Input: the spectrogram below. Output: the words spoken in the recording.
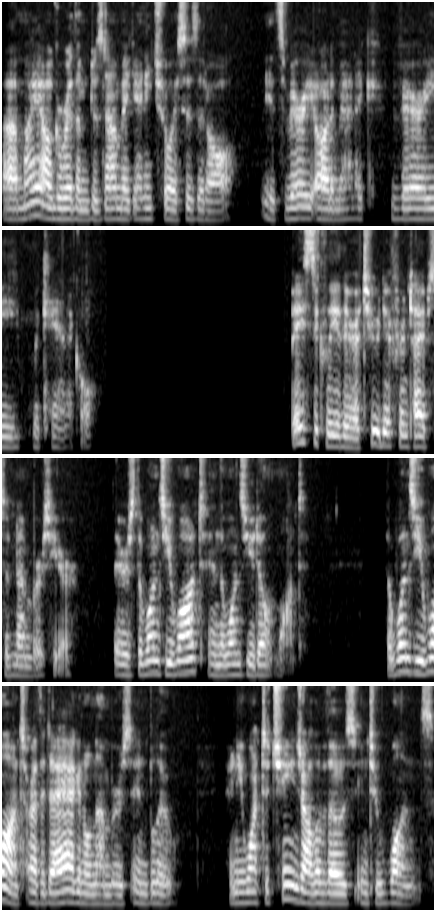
Uh, my algorithm does not make any choices at all. It's very automatic, very mechanical. Basically, there are two different types of numbers here. There's the ones you want and the ones you don't want. The ones you want are the diagonal numbers in blue, and you want to change all of those into ones.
